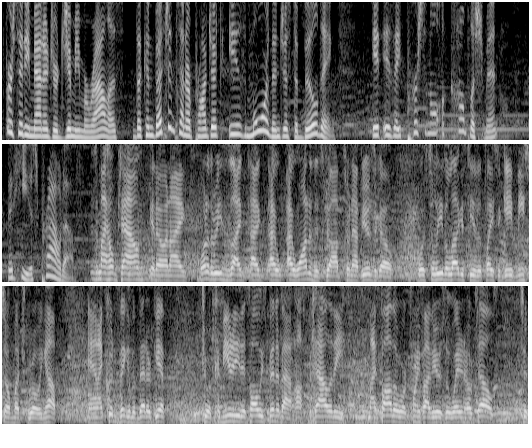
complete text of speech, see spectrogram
For City Manager Jimmy Morales, the Convention Center project is more than just a building. It is a personal accomplishment that he is proud of. This is my hometown, you know, and I one of the reasons I, I, I wanted this job two and a half years ago was to leave a legacy of the place that gave me so much growing up. And I couldn't think of a better gift to a community that's always been about hospitality. My father worked 25 years as a waiter in hotels to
